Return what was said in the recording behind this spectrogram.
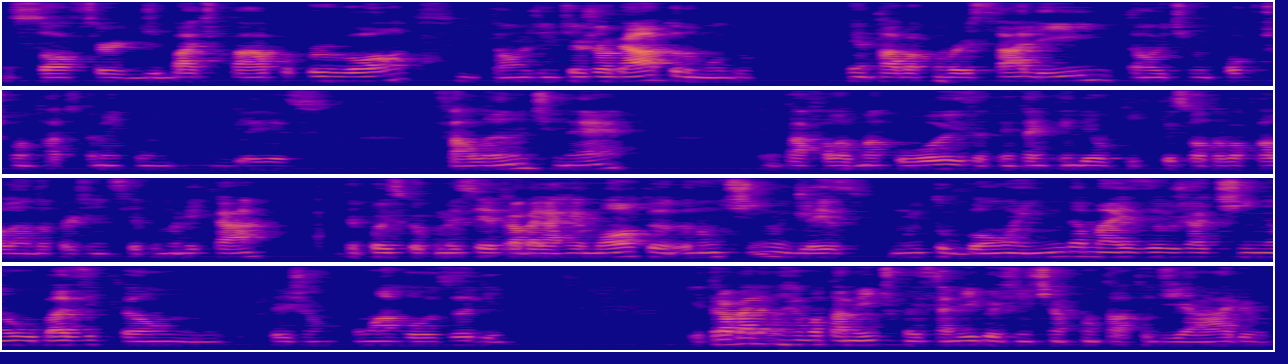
um software de bate-papo por voz, então a gente ia jogar, todo mundo tentava conversar ali, então eu tive um pouco de contato também com inglês falante, né? Tentar falar alguma coisa, tentar entender o que, que o pessoal estava falando para a gente se comunicar. Depois que eu comecei a trabalhar remoto, eu não tinha um inglês muito bom ainda, mas eu já tinha o basicão, o feijão com arroz ali. E trabalhando remotamente com esse amigo, a gente tinha contato diário,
